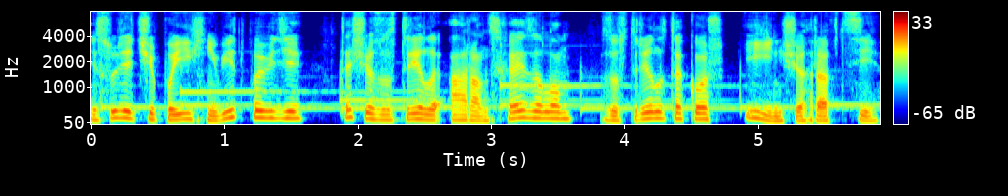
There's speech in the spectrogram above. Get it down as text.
І судячи по їхній відповіді, те, що зустріли Аран з Хейзелом, зустріли також і інші гравці.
